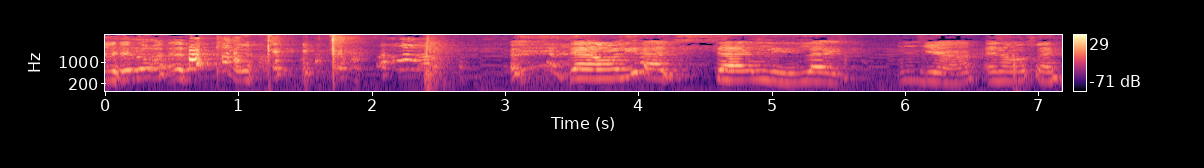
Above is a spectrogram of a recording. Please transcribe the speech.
little that only had salad, like, Yeah. and I was like,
